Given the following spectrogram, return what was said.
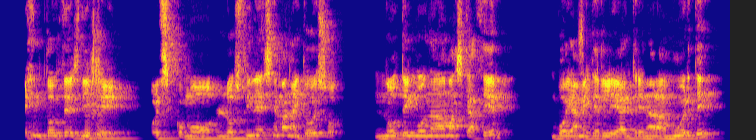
Entonces dije, pues como los fines de semana y todo eso, no tengo nada más que hacer, voy a meterle a entrenar a muerte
